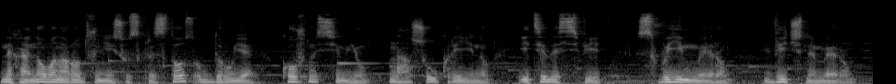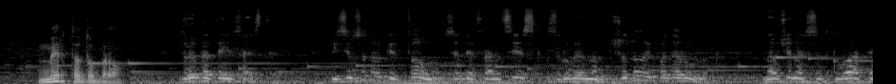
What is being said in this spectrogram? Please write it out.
Нехай новонароджений Ісус Христос обдарує кожну сім'ю, нашу Україну і цілий світ своїм миром, вічним миром. Мир та добро. Дорогі брати і сестри, 800 років тому святий Франциск зробив нам чудовий подарунок, навчив нас святкувати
